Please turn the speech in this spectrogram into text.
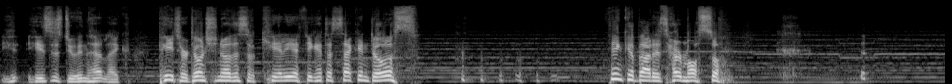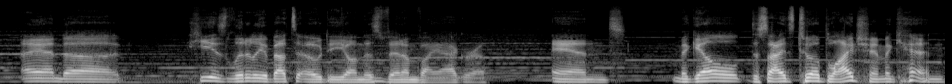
He, he's just doing that like, Peter, don't you know this will kill you if you get a second dose? Think about it, Hermoso. and uh, he is literally about to OD on this Venom Viagra. And Miguel decides to oblige him again.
